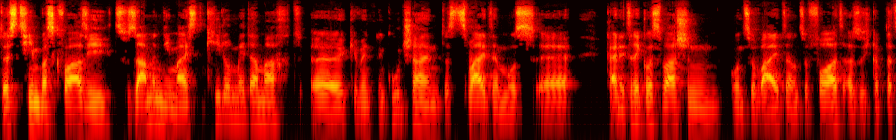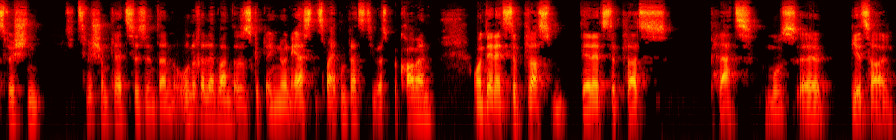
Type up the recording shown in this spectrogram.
das Team, was quasi zusammen die meisten Kilometer macht, äh, gewinnt einen Gutschein. Das zweite muss äh, keine Trikots waschen und so weiter und so fort. Also ich glaube, dazwischen, die Zwischenplätze sind dann unrelevant. Also es gibt eigentlich nur einen ersten, zweiten Platz, die was bekommen. Und der letzte Platz, der letzte Platz, Platz muss äh, Bier zahlen.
